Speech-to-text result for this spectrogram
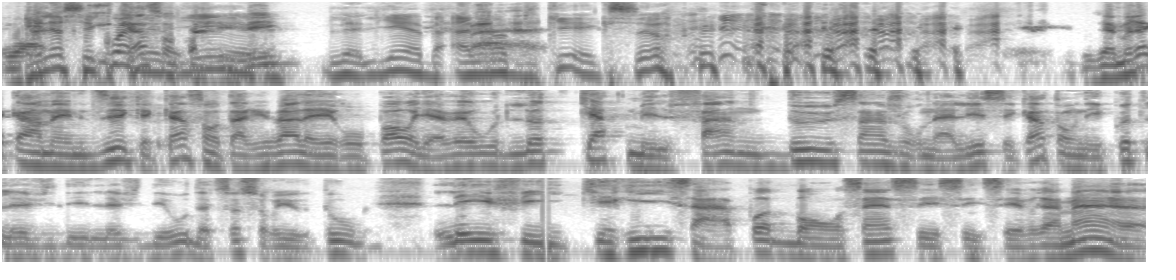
Ouais. Et là, c'est quoi le lien, le lien ab- alambiqué avec ça? J'aimerais quand même dire que quand ils sont arrivés à l'aéroport, il y avait au-delà de 4000 fans, 200 journalistes. Et quand on écoute le, vidé- le vidéo de ça sur YouTube, les filles crient, ça n'a pas de bon sens. C'est- C'est c'est vraiment... euh,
